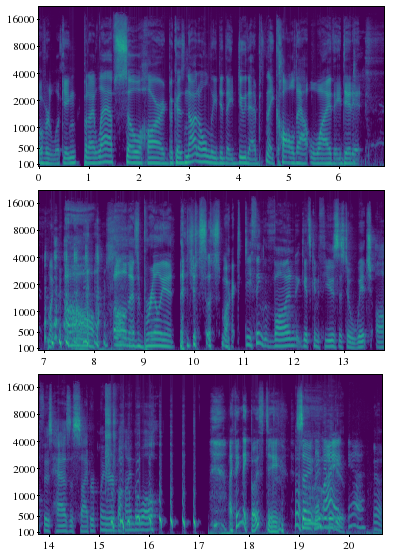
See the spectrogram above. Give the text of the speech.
overlooking, but I laughed so hard because not only did they do that, but they called out why they did it. I'm like, oh, oh, that's brilliant. That's just so smart. Do you think Vaughn gets confused as to which office has a cyberplanner behind the wall? I think they both do. So they Maybe they might do. yeah Yeah.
